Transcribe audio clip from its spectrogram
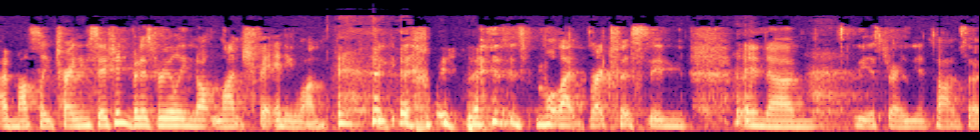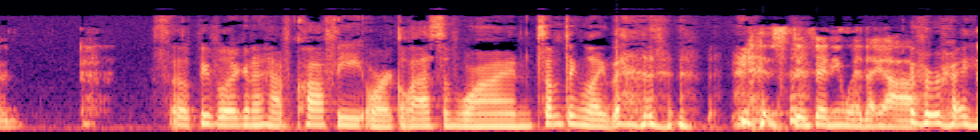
a monthly training session, but it's really not lunch for anyone. it's more like breakfast in in um, the Australian time zone. So people are going to have coffee or a glass of wine, something like that. yes, depending where they are. Right.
